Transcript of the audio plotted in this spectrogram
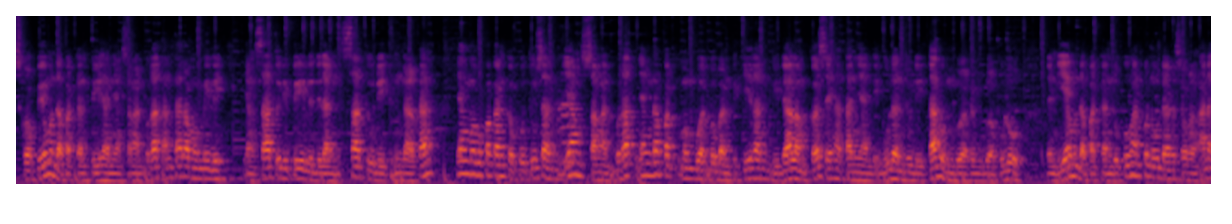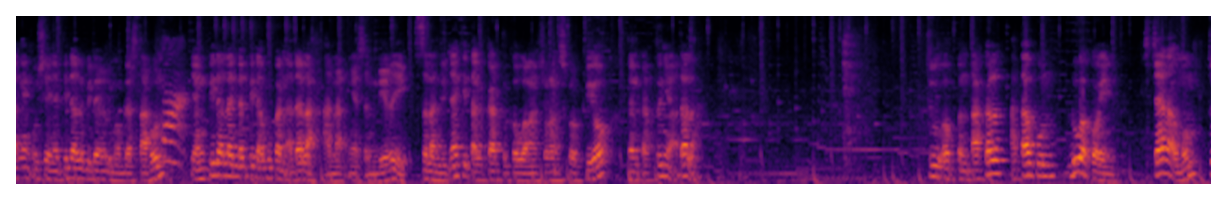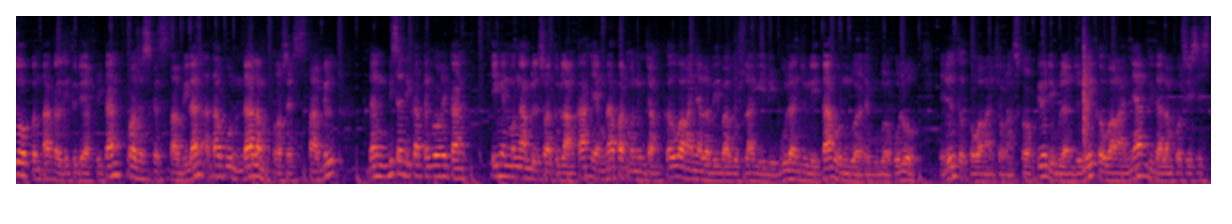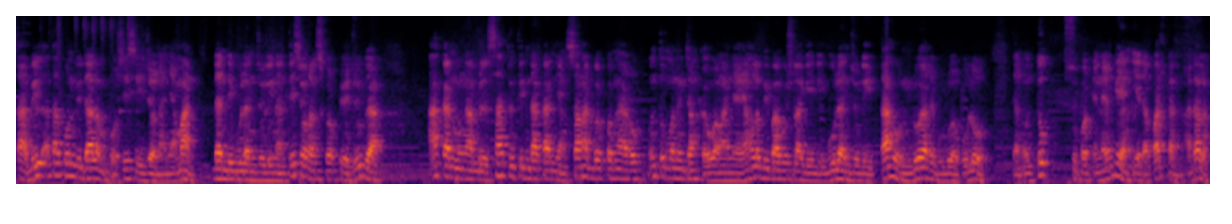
Scorpio mendapatkan pilihan yang sangat berat antara memilih yang satu dipilih dan satu ditinggalkan, yang merupakan keputusan yang sangat berat yang dapat membuat beban pikiran di dalam kesehatannya di bulan Juli tahun 2020 dan ia mendapatkan dukungan penuh dari seorang anak yang usianya tidak lebih dari 15 tahun yang tidak lain dan tidak bukan adalah anaknya sendiri. Selanjutnya kita ke kartu keuangan seorang Scorpio dan kartunya adalah Two of Pentacle ataupun dua koin. Secara umum Two of Pentacle itu diartikan proses kestabilan ataupun dalam proses stabil dan bisa dikategorikan ingin mengambil suatu langkah yang dapat menunjang keuangannya lebih bagus lagi di bulan Juli tahun 2020. Jadi untuk keuangan seorang Scorpio di bulan Juli keuangannya di dalam posisi stabil ataupun di dalam posisi zona nyaman. Dan di bulan Juli nanti seorang Scorpio juga akan mengambil satu tindakan yang sangat berpengaruh untuk menunjang keuangannya yang lebih bagus lagi di bulan Juli tahun 2020. Dan untuk support energi yang ia dapatkan adalah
